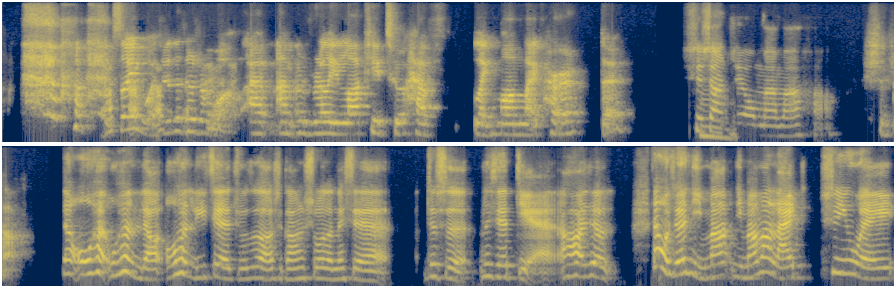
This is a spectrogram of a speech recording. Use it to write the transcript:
所以我觉得就是我，I'm I'm really lucky to have like mom like her。对，世上只有妈妈好。是的。但我很我很了我很理解竹子老师刚刚说的那些。就是那些点，然后而且，但我觉得你妈你妈妈来是因为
